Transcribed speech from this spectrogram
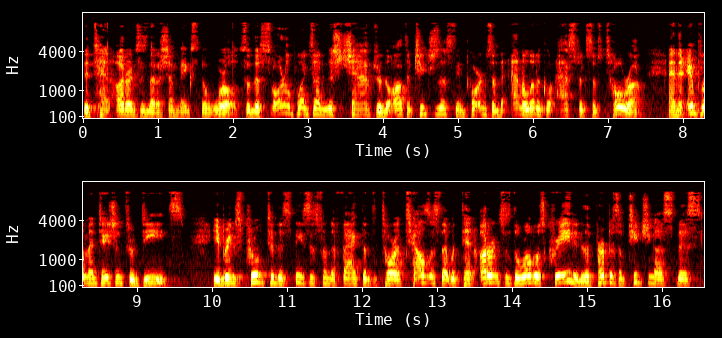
the ten utterances that Hashem makes the world. So the Sforno points out in this chapter, the author teaches us the importance of the analytical aspects of Torah and their implementation through deeds. He brings proof to this thesis from the fact that the Torah tells us that with ten utterances the world was created. The purpose of teaching us this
